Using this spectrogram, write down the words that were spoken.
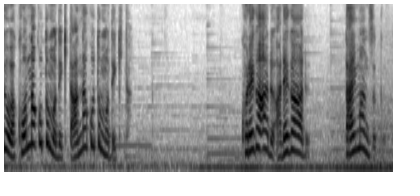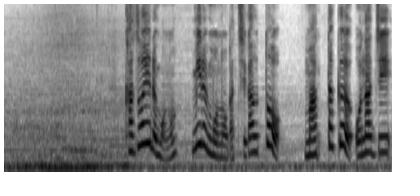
今日はこんなこともできたあんなこともできた。これがあるあれがある。大満足。数えるもの見るものが違うと全く同じ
